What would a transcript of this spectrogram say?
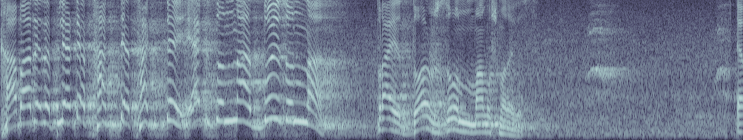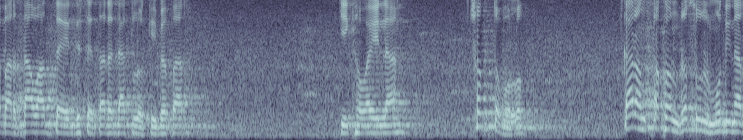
খাবারের প্লেটে থাকতে থাকতে একজন না, দুইজন না, প্রায় দশজন মানুষ মারা গেছে। এবার দাওয়াত যাই দিছে, তারা ডাকলো, কি ব্যাপার? কি খাওয়াইলা? সত্য বলো। কারণ তখন রসুল মদিনার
